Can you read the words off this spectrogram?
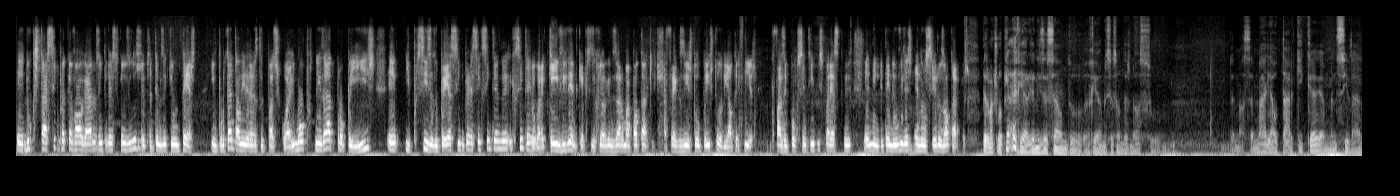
eh, do que estar sempre a cavalgar os interesses de quem os elegeu. Portanto, temos aqui um teste importante à liderança de Passos Coelho, uma oportunidade para o país eh, e precisa do PS e do PS que se entenda. Que se entenda. Agora, que é evidente que é preciso reorganizar uma autárquica que há freguesias pelo país todo e autarquias que fazem pouco sentido, isso parece que eh, ninguém tem dúvidas, a não ser os autarcas. Pedro Marcos Lopes. A reorganização, do, a reorganização das nosso, da nossa malha autárquica é uma necessidade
